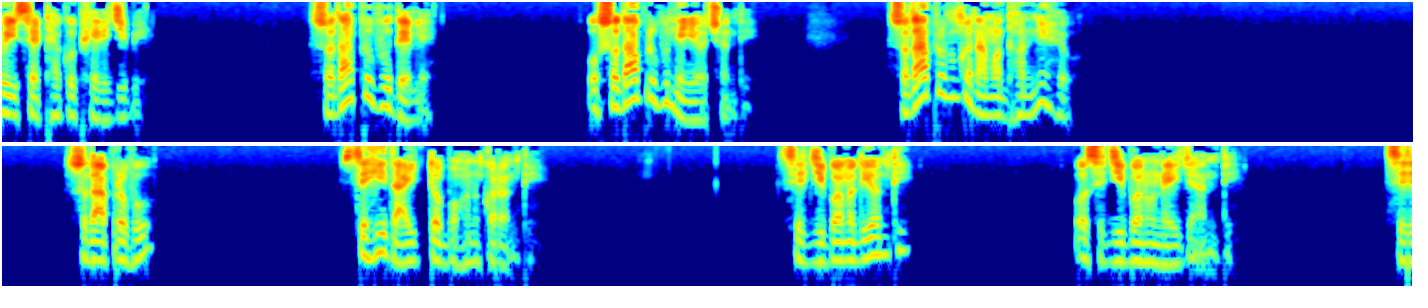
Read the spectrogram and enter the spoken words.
ହୋଇ ସେଠାକୁ ଫେରିଯିବି। ସଦାପ୍ରଭୁ ଦେଲେ ଓ ସଦାପ୍ରଭୁ ନେଇଅଛନ୍ତି। ସଦାପ୍ରଭୁଙ୍କ ନାମ ଧନ୍ୟ ହେଉ। ସଦାପ୍ରଭୁ ସେହି ଦାୟିତ୍ୱ ବହନ କରନ୍ତି। ସେ ଜୀବନ ଦିଅନ୍ତି ଓ ସେ ଜୀବନ ନେଇଯାଆନ୍ତି। ସେ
